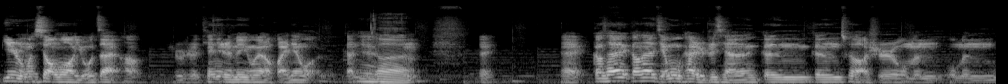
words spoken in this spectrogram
音容笑貌犹在哈，是不是？天津人民永远怀念我的感觉。嗯嗯，对。哎，刚才刚才节目开始之前，跟跟崔老师，我们我们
